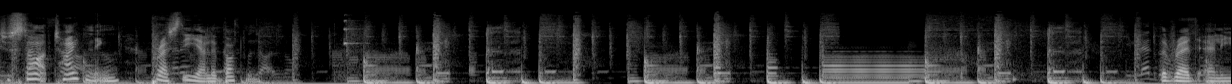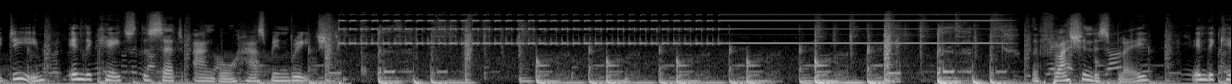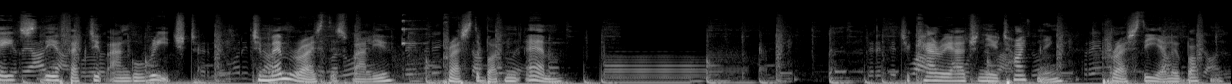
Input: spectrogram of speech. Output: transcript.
To start tightening, press the yellow button. The red LED indicates the set angle has been reached. Flashing display indicates the effective angle reached. To memorize this value, press the button M. To carry out a new tightening, press the yellow button.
